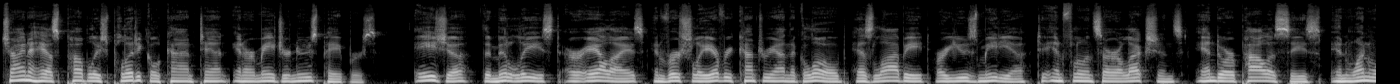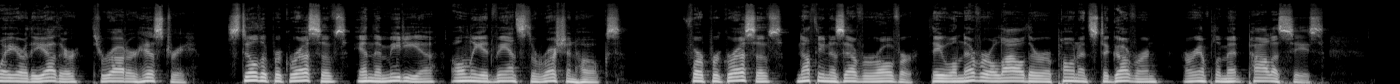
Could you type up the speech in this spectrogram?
China has published political content in our major newspapers. Asia, the Middle East, our allies, and virtually every country on the globe has lobbied or used media to influence our elections and or policies in one way or the other throughout our history. Still the progressives and the media only advance the Russian hoax. For progressives, nothing is ever over. They will never allow their opponents to govern or implement policies.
